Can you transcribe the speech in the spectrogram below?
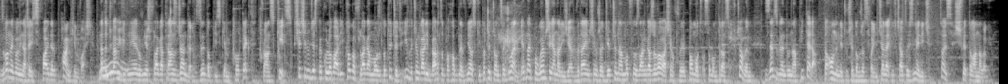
zwanego inaczej Spider-Punkiem właśnie. Nad drzwiami widnieje również flaga transgender z dopiskiem Protect Trans Kids. W sieci ludzie spekulowali, kogo flaga może dotyczyć i wyciągali bardzo pochopne wnioski dotyczące Gwen. Jednak po głębszej analizie wydaje mi się, że dziewczyna mocno zaangażowała się w pomoc osobom transpłciowym ze względu na Petera. To on nie czuł się dobrze w swoim ciele i chciał coś zmienić, co jest świetną analogią.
